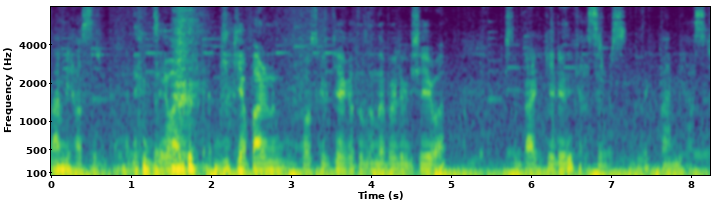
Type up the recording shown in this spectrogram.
Ben bir hasırım diye bir şey var. Geek Yapar'ın Post 42'ye katıldığında böyle bir şey var. İşte Berk geliyor diyor ki hasır mısın dedik. Ben bir hasır.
